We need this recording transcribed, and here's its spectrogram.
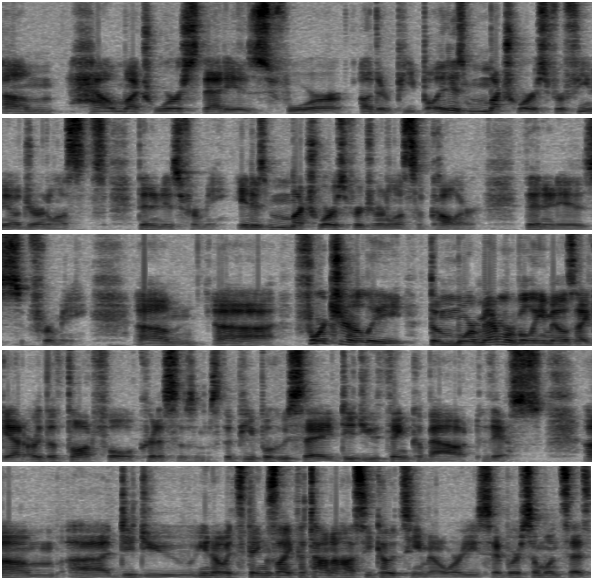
um, how much worse that is for other people. It is much worse for female journalists than it is for me. It is much worse for journalists of color than it is for me. Um, uh, fortunately, the more memorable emails I get are the thoughtful criticisms, the people who say, Did you think about this? Um, uh, did you, you know, it's things like the Ta-Nehisi Coates email where you say, where someone says,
